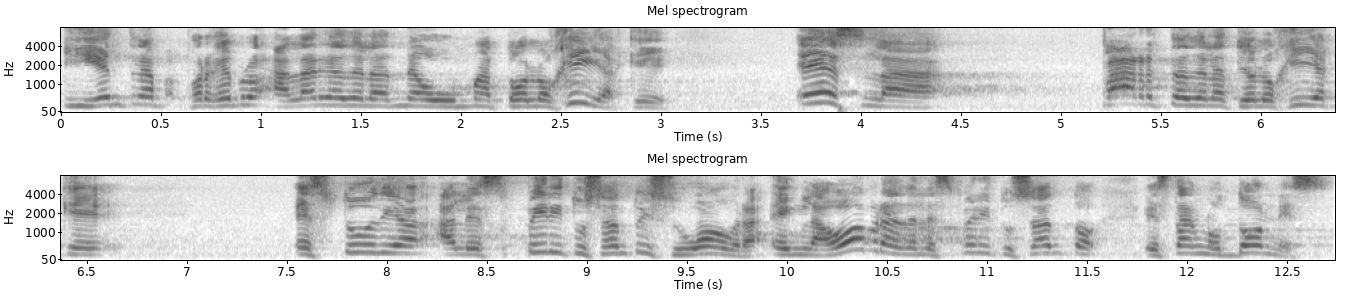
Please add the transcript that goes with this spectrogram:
y entra, por ejemplo, al área de la neumatología, que es la parte de la teología que estudia al Espíritu Santo y su obra. En la obra del Espíritu Santo están los dones.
